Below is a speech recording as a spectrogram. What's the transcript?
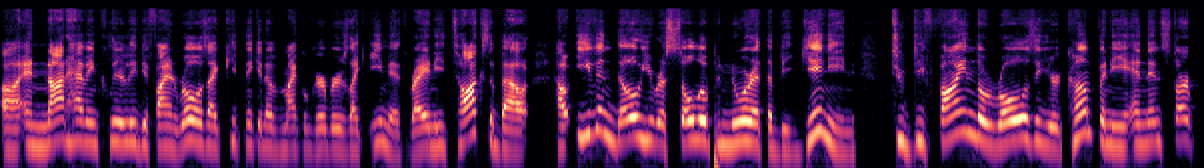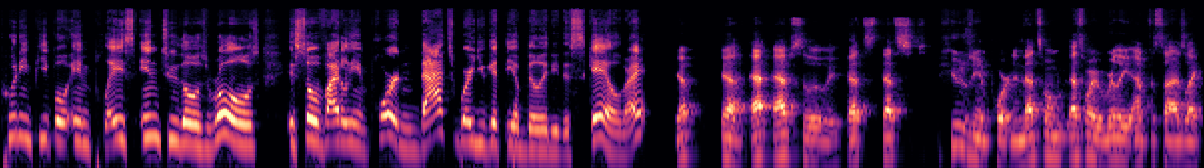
uh, and not having clearly defined roles, I keep thinking of Michael Gerber's like E Myth, right? And he talks about how even though you're a solopreneur at the beginning, to define the roles of your company and then start putting people in place into those roles is so vitally important. That's where you get the ability to scale, right? Yep. Yeah, a- absolutely. That's that's hugely important, and that's when that's why we really emphasize like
